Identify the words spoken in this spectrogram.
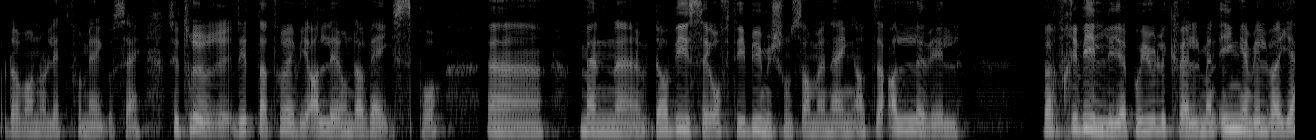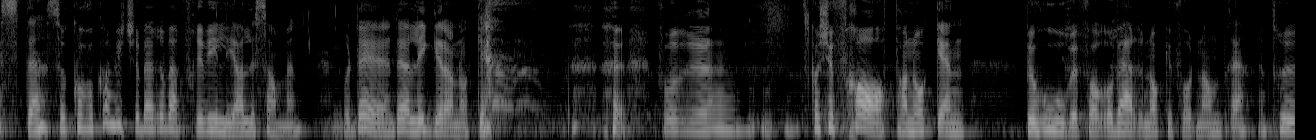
Og Det var noe lett for meg å si. Så jeg tror, dette tror jeg vi alle er underveis på. Eh, men eh, det vist seg ofte i bymisjonssammenheng at alle vil være frivillige på julekveld, men ingen vil være gjester. Så hvorfor kan vi ikke bare være frivillige alle sammen? Og det, der ligger det noe. For uh, skal ikke frata noen behovet for å være noe for den andre. Jeg tror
